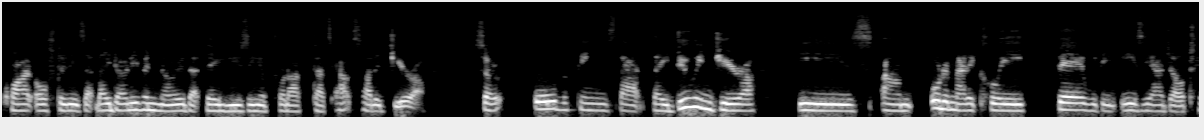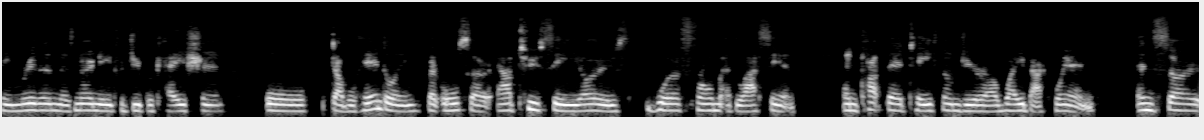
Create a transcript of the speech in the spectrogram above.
quite often is that they don't even know that they're using a product that's outside of Jira. So all the things that they do in Jira is um, automatically there within Easy Agile Team Rhythm. There's no need for duplication or double handling, but also our two CEOs were from Atlassian and cut their teeth on Jira way back when. And so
